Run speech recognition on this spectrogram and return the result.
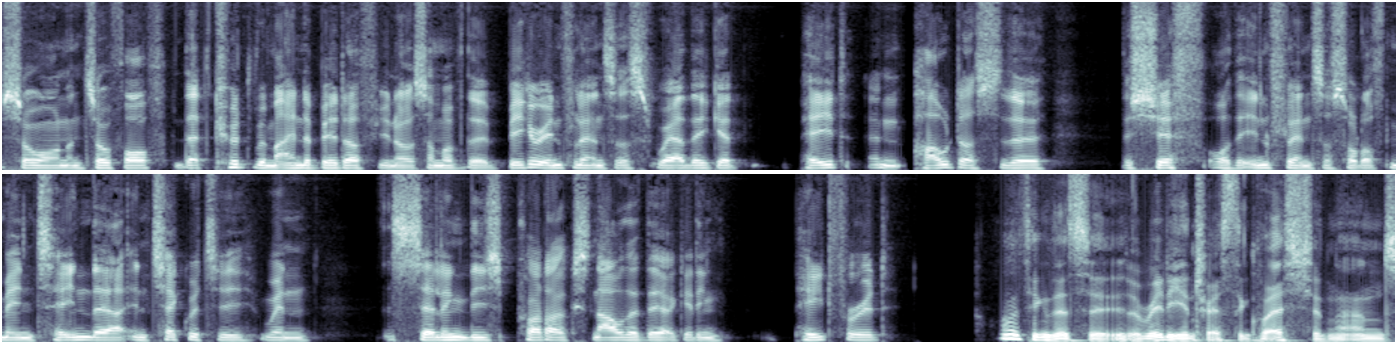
so on and so forth, that could remind a bit of you know some of the bigger influencers where they get paid. And how does the the chef or the influencer sort of maintain their integrity when selling these products now that they are getting paid for it I think that's a, a really interesting question. And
